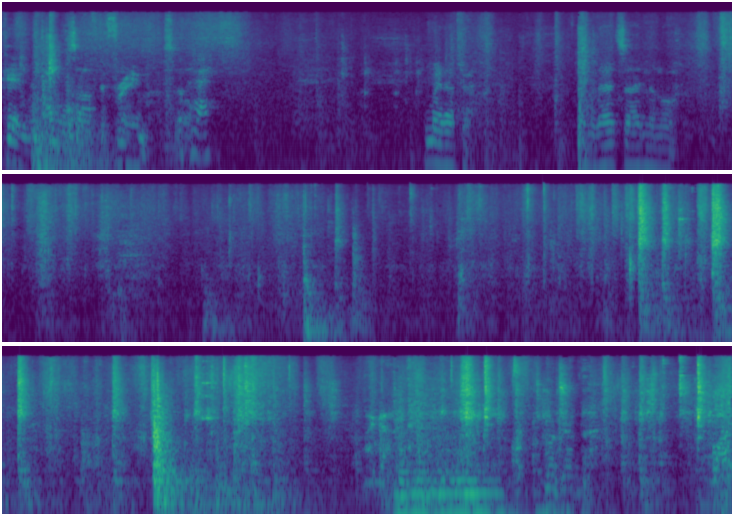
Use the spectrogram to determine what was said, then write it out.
Okay, we're almost off the frame, so Okay. you might have to go to that side and then we'll. I got it. I'm gonna grab the block.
